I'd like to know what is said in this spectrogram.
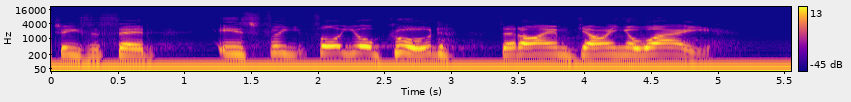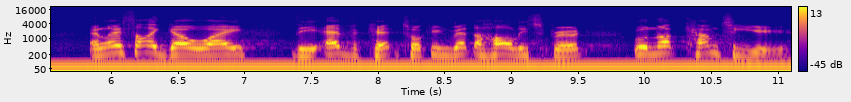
Jesus said, Is for, for your good that I am going away. Unless I go away, the advocate, talking about the Holy Spirit, will not come to you.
